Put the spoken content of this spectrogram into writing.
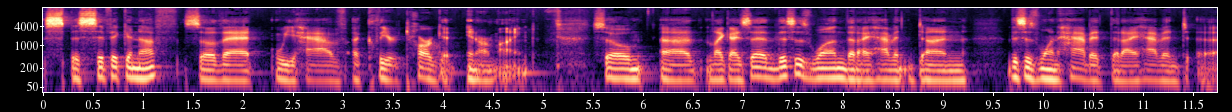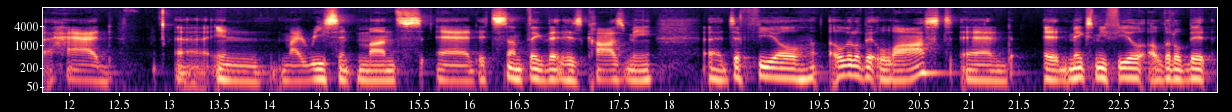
specific enough so that we have a clear target in our mind. So, uh, like I said, this is one that I haven't done. This is one habit that I haven't uh, had uh, in my recent months, and it's something that has caused me uh, to feel a little bit lost, and it makes me feel a little bit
